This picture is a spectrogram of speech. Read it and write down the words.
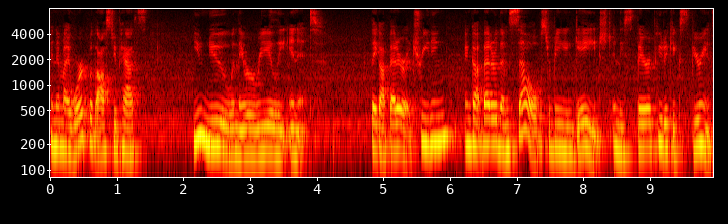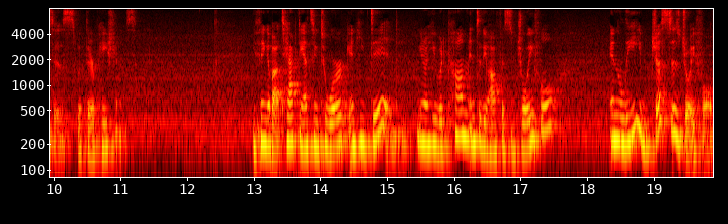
and in my work with osteopaths, you knew when they were really in it they got better at treating and got better themselves for being engaged in these therapeutic experiences with their patients. You think about tap dancing to work, and he did. You know, he would come into the office joyful and leave just as joyful,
